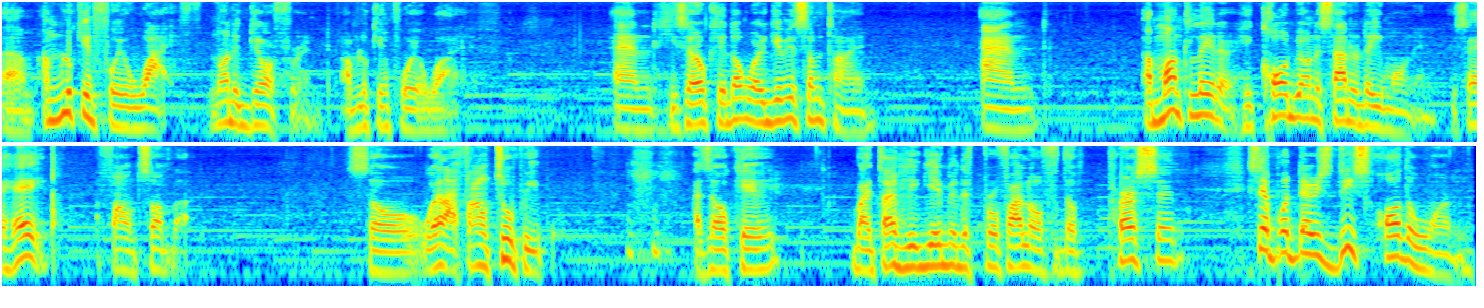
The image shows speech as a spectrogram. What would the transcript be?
um, I'm looking for a wife, not a girlfriend. I'm looking for a wife. And he said, Okay, don't worry, give me some time. And a month later, he called me on a Saturday morning. He said, Hey, I found somebody. So, well, I found two people. I said, Okay. By the time he gave me the profile of the person, he said, But there is this other one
